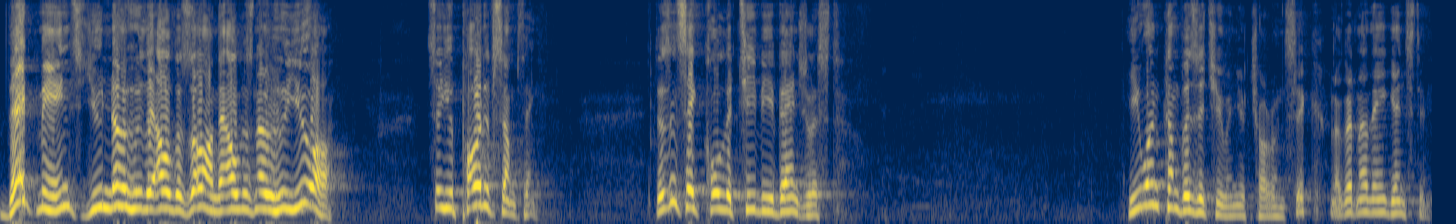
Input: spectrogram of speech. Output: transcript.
That means you know who the elders are, and the elders know who you are. So you're part of something. It doesn't say call the TV evangelist. He won't come visit you when your children's sick, and I've got nothing against him.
